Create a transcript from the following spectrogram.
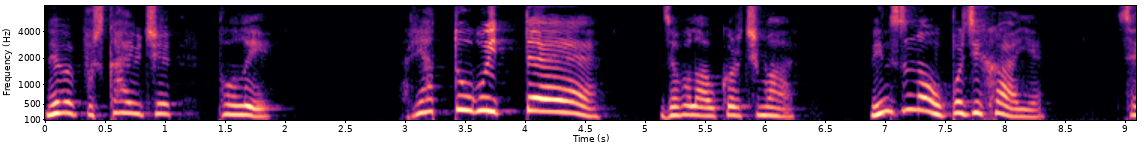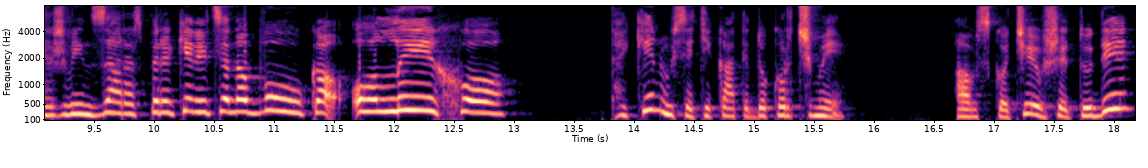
не випускаючи поли. Рятуйте, заволав корчмар. Він знов позіхає. Це ж він зараз перекинеться на вовка, о лихо. Та й кинувся тікати до корчми, а вскочивши туди,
